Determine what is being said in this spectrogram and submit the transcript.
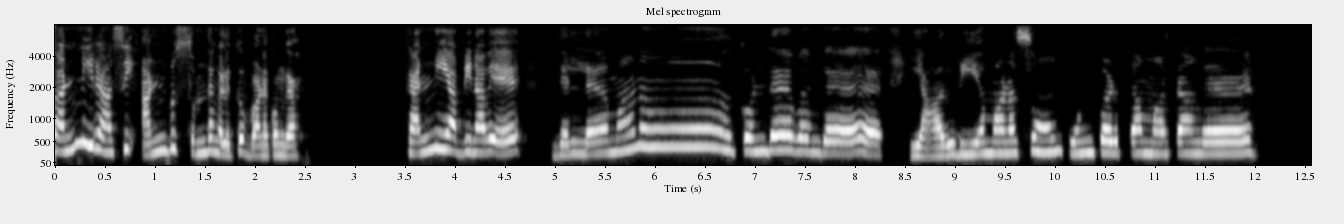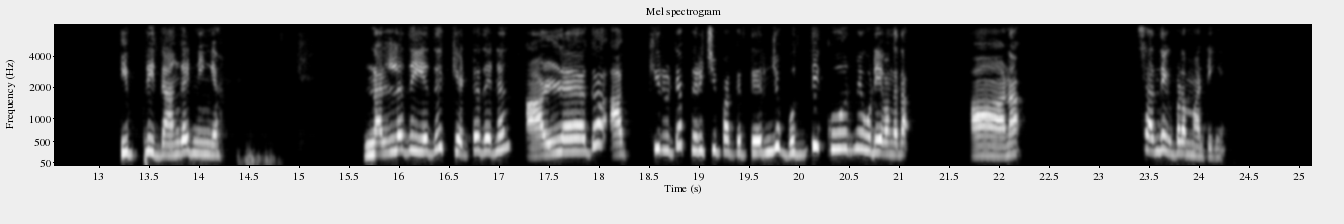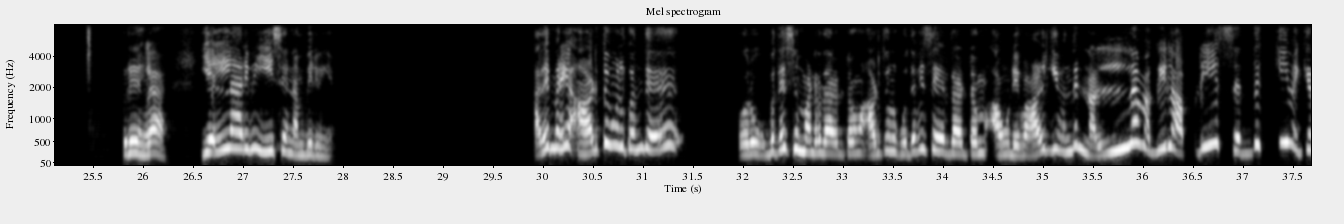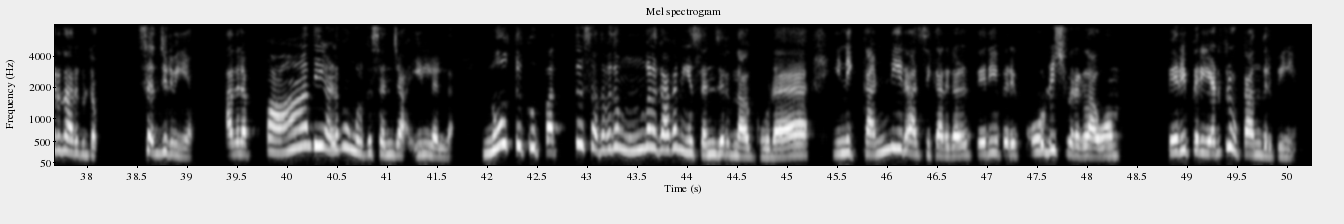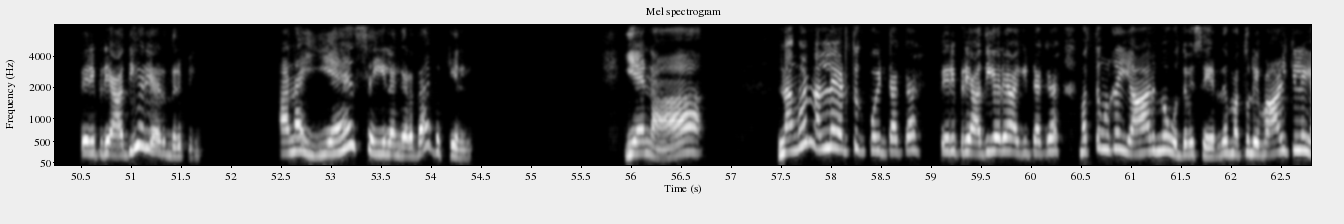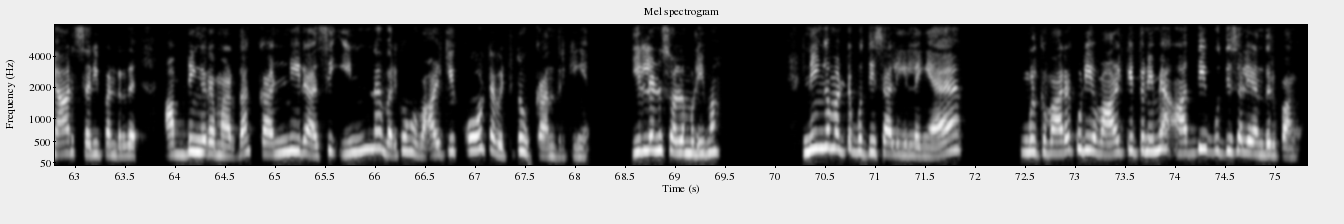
கன்னி ராசி அன்பு சொந்தங்களுக்கு வணக்கங்க. கன்னி அப்படின்னாவே வெள்ள மனம் கொண்டவங்க. யாருடைய மனசும் புண்படுத்த மாட்டாங்க. இப்படி தாங்க நீங்க. நல்லது எது கெட்டதுன்னு அழகா அக்யூரேட்டா பிரிச்சு பார்க்க தெரிஞ்ச புத்தி கூர்மை உடையவங்க தான். ஆனா சந்தேகப்பட மாட்டீங்க. புரியுதுங்களா? எல்லாருமே ஈஸியா நம்பிடுவீங்க. அதே மாதிரி அடுத்தவங்களுக்கு வந்து ஒரு உபதேசம் பண்றதா இருக்கட்டும் அடுத்தவங்களுக்கு உதவி செய்யறதா இருக்கட்டும் அவங்களுடைய வாழ்க்கையை வந்து நல்ல வகையில அப்படியே செதுக்கி வைக்கிறதா இருக்கட்டும் செஞ்சிருவீங்க. அதுல பாதி அளவு உங்களுக்கு செஞ்சா இல்ல இல்ல. நூத்துக்கு பத்து சதவீதம் உங்களுக்காக நீங்க செஞ்சிருந்தா கூட இன்னைக்கு கன்னி ராசிக்காரர்கள் பெரிய பெரிய கோடீஸ்வரர்களாகவும் பெரிய பெரிய இடத்துல உட்கார்ந்துருப்பீங்க. பெரிய பெரிய அதிகாரியா இருந்திருப்பீங்க. ஆனா ஏன் செய்யலைங்கிறதா இப்ப கேள்வி. ஏன்னா நாங்களும் நல்ல இடத்துக்கு போயிட்டாக்க பெரிய பெரிய அதிகாரி ஆகிட்டாக்க மற்றவங்களுக்கு யாருங்க உதவி செய்யறது? மற்றவங்களுடைய வாழ்க்கையில யார் சரி பண்றது? அப்படிங்கிற மாதிரி தான் கன்னி ராசி இன்ன வரைக்கும் உங்க வாழ்க்கையை கோட்டை விட்டுட்டு உட்கார்ந்துருக்கீங்க. இல்லைன்னு சொல்ல முடியுமா? நீங்க மட்டும் புத்திசாலி இல்லைங்க. உங்களுக்கு வரக்கூடிய வாழ்க்கை துணையுமே அதி புத்திசாலியா இருந்திருப்பாங்க.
